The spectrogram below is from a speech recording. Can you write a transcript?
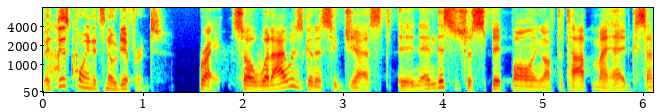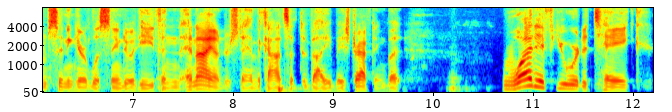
at this point, it's no different. Right. So what I was going to suggest, and, and this is just spitballing off the top of my head because I'm sitting here listening to it, Heath, and, and I understand the concept of value-based drafting, but what if you were to take,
